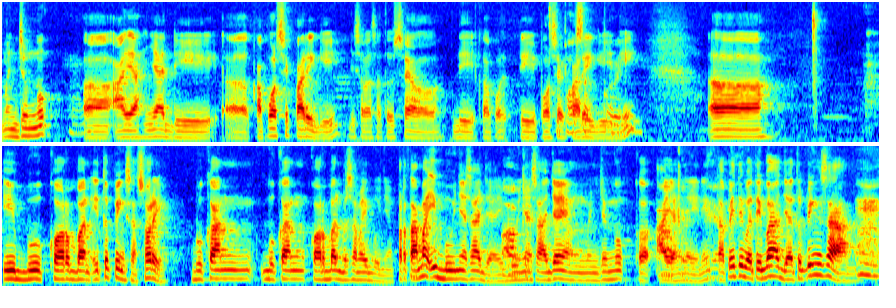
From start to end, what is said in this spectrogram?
menjenguk eh, ayahnya di eh, Kapolsek Parigi di salah satu sel di Kapo- di Polsek Parigi ini eh, ibu korban itu pingsan. Sorry, bukan bukan korban bersama ibunya. Pertama ibunya saja, ibunya saja yang menjenguk ke ayahnya ini. Tapi tiba-tiba jatuh pingsan. Hmm,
